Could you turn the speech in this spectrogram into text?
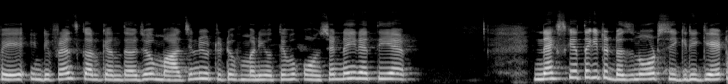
पे इंडिफरेंस कर्व के अंदर जो मार्जिन यूटिलिटी ऑफ़ मनी होते हैं वो कॉन्स्टेंट नहीं रहती है। नेक्स्ट कहता है कि it does not segregate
